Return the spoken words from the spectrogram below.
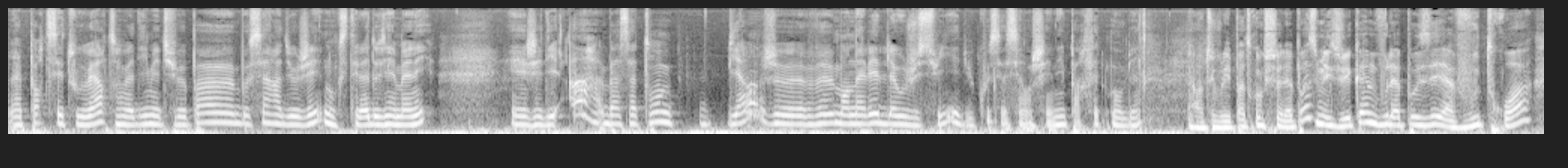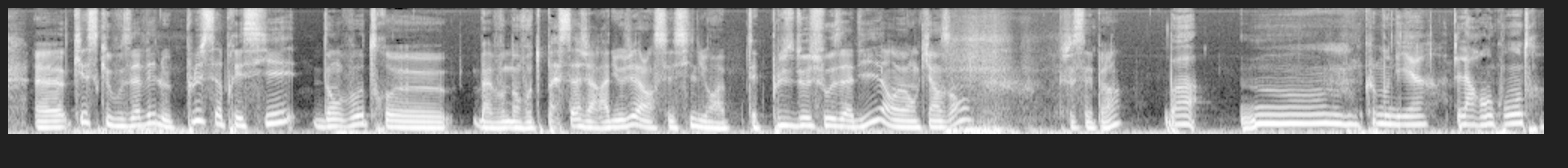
la porte s'est ouverte. On m'a dit, mais tu veux pas bosser à Radio G? Donc c'était la deuxième année, et j'ai dit, ah, bah ça tombe bien. Je veux m'en aller de là où je suis, et du coup, ça s'est enchaîné parfaitement bien. Alors, tu voulais pas trop que je te la pose, mais je vais quand même vous la poser à vous trois. Euh, Qu'est-ce que vous avez le plus apprécié dans votre, euh, bah, dans votre passage à Radio G Alors, Cécile, il y aura peut-être plus de choses à dire euh, en 15 ans. Je sais pas. Bah, hum, comment dire? La rencontre.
